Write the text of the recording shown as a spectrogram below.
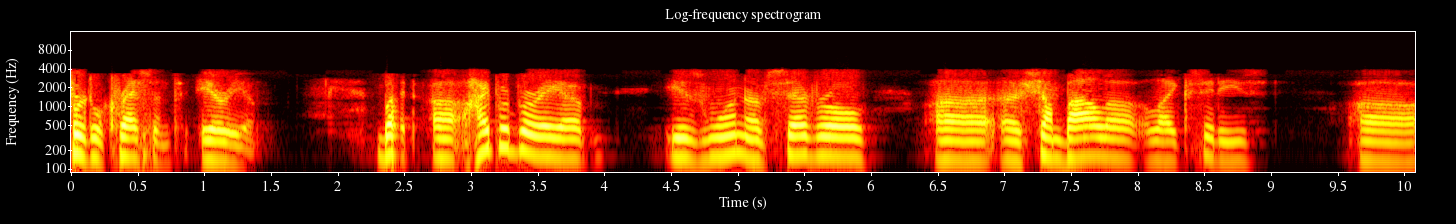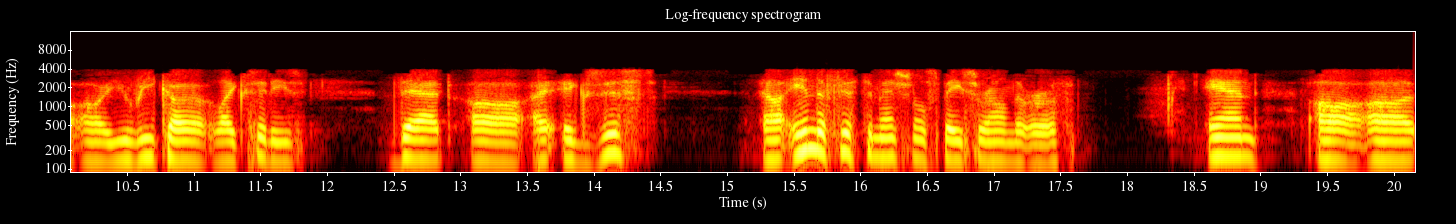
Fertile Crescent area. But uh, Hyperborea is one of several uh, uh, Shambhala-like cities, uh, Eureka-like cities that uh, exist uh, in the fifth dimensional space around the Earth, and uh,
